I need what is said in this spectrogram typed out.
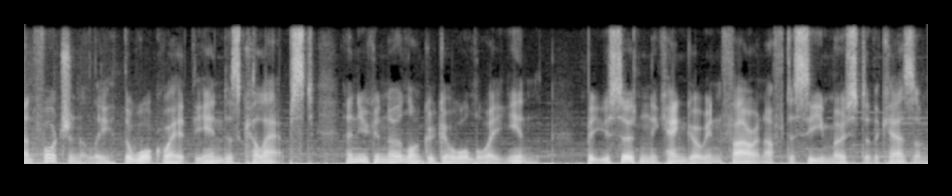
Unfortunately, the walkway at the end has collapsed, and you can no longer go all the way in, but you certainly can go in far enough to see most of the chasm.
